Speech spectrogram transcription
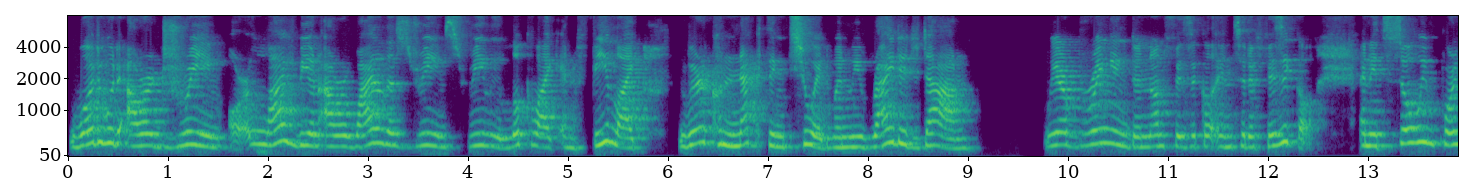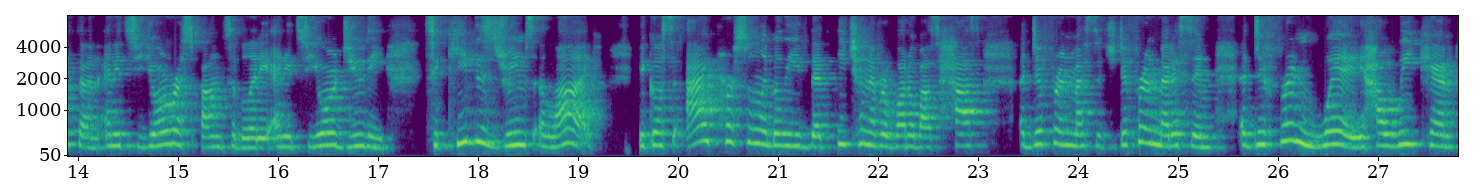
what would our dream or life beyond our wildest dreams really look like and feel like? We're connecting to it when we write it down we are bringing the non-physical into the physical. And it's so important and it's your responsibility and it's your duty to keep these dreams alive. Because i personally believe that each and every one of us has a different message different medicine a different way how we can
